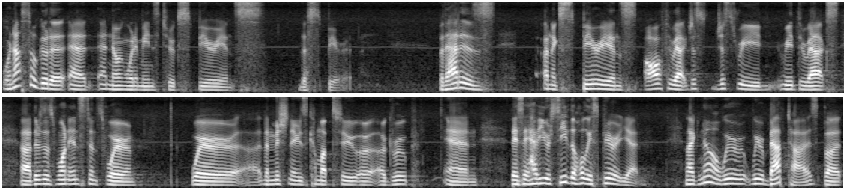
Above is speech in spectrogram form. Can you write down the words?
we're not so good at, at, at knowing what it means to experience the Spirit. But that is an experience all through Acts. Just, just read, read through Acts. Uh, there's this one instance where, where uh, the missionaries come up to a, a, group and they say, Have you received the Holy Spirit yet? Like, no, we were, we were baptized, but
